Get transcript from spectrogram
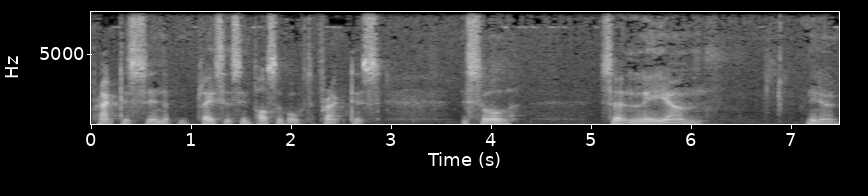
Practice in the place that's impossible to practice. This will certainly, um, you know,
